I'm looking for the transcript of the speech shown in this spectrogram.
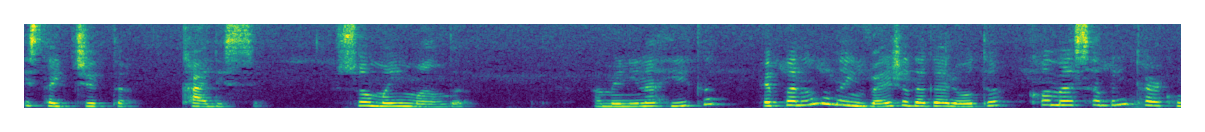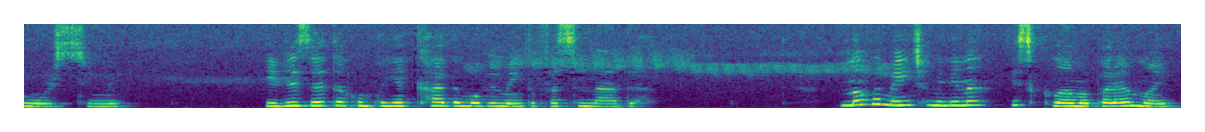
está dita: cale-se. Sua mãe manda. A menina rica, reparando na inveja da garota, começa a brincar com o ursinho. E Liseta acompanha cada movimento fascinada. Novamente a menina exclama para a mãe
